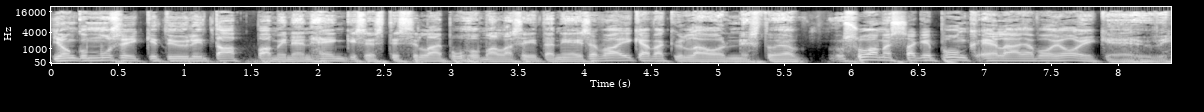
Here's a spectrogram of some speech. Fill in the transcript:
jonkun musiikkityylin tappaminen henkisesti sillä puhumalla siitä, niin ei se vaan ikävä kyllä onnistu. Ja Suomessakin punk elää ja voi oikein hyvin.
